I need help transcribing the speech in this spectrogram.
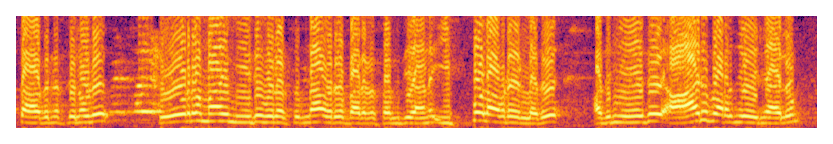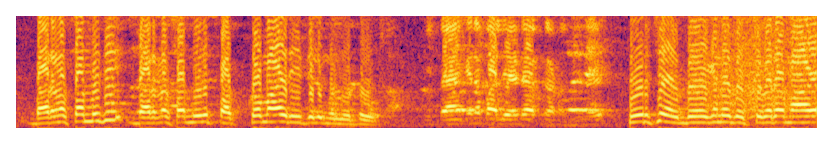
സ്ഥാപനത്തിനോട് പൂർണമായി നീതി പുലർത്തുന്ന ഒരു ഭരണസമിതിയാണ് ഇപ്പോൾ അവിടെ ഉള്ളത്. അതിന് ഏത് ആര് പറഞ്ഞു കഴിഞ്ഞാലും ഭരണസമിതി ഭരണസമിതി പക്വമായ രീതിയിൽ മുന്നോട്ട് പോകും. തീർച്ചയായും ബാങ്കിന് വ്യക്തിപരമായ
